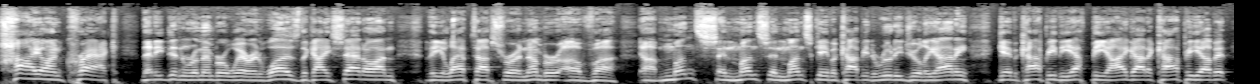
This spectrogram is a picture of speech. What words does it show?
high on crack that he didn't remember where it was. The guy sat on the laptops for a number of uh, uh, months and months and months, gave a copy to Rudy Giuliani, gave a copy, the FBI got a copy of it.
